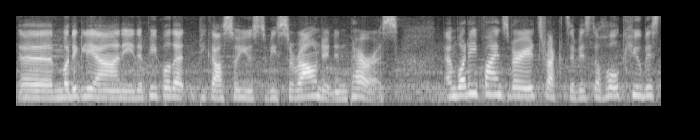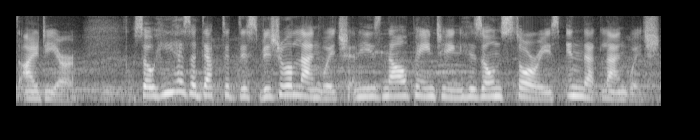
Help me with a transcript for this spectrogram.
uh, Modigliani, the people that Picasso used to be surrounded in Paris. And what he finds very attractive is the whole Cubist idea. So he has adapted this visual language and he's now painting his own stories in that language.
